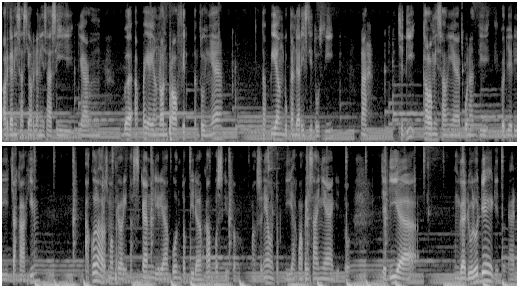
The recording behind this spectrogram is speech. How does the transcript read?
organisasi-organisasi yang apa ya yang non profit tentunya tapi yang bukan dari institusi. Nah jadi kalau misalnya aku nanti ikut jadi cakahim aku lah harus memprioritaskan diri aku untuk di dalam kampus gitu. Maksudnya untuk di Akma Pesanya gitu. Jadi ya enggak dulu deh gitu kan.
